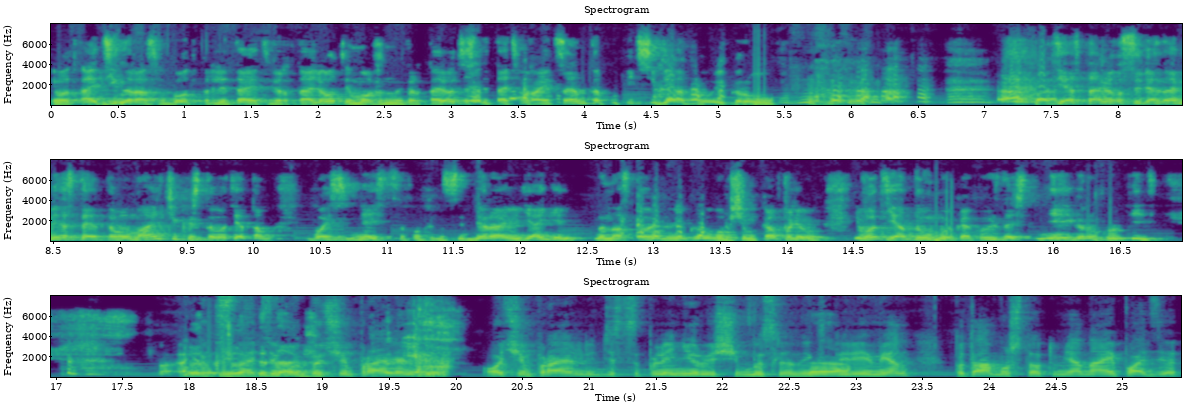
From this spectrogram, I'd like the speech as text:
И вот один раз в год прилетает вертолет, и можно на вертолете слетать в райцентр, купить себе одну игру. Вот я ставил себя на место этого мальчика, что вот я там 8 месяцев в общем, собираю ягель на настольную игру, в общем, коплю. И вот я думаю, какую, значит, мне игру купить. Это, кстати, вот очень правильный, очень правильный дисциплинирующий мысленный да. эксперимент, потому что вот у меня на iPad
